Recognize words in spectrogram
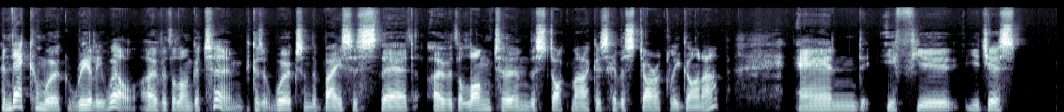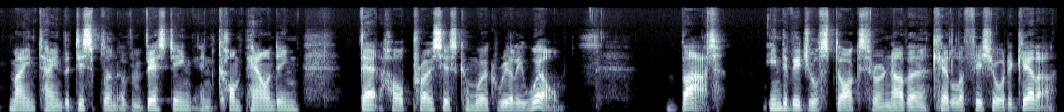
And that can work really well over the longer term because it works on the basis that over the long term, the stock markets have historically gone up. And if you, you just maintain the discipline of investing and compounding, that whole process can work really well. But individual stocks are another kettle of fish altogether.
